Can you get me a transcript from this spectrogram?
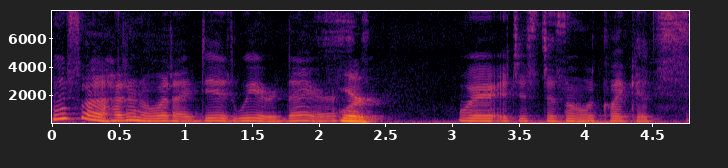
this one, I don't know what I did weird there. where. Where it just doesn't look like it's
